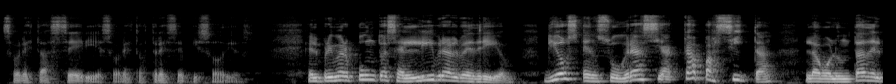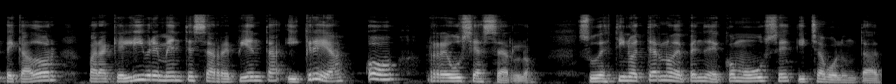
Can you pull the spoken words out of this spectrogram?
sobre esta serie, sobre estos tres episodios. El primer punto es el libre albedrío. Dios en su gracia capacita la voluntad del pecador para que libremente se arrepienta y crea o rehúse hacerlo. Su destino eterno depende de cómo use dicha voluntad.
